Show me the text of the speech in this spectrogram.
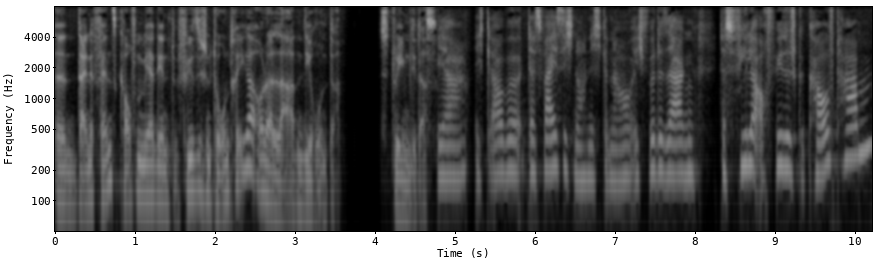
Äh, deine Fans kaufen mehr den physischen Tonträger oder laden die runter? Streamen die das? Ja, ich glaube, das weiß ich noch nicht genau. Ich würde sagen, dass viele auch physisch gekauft haben,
